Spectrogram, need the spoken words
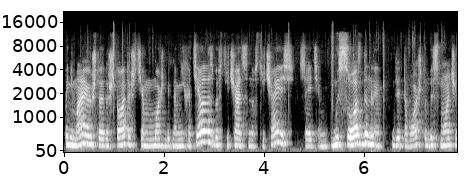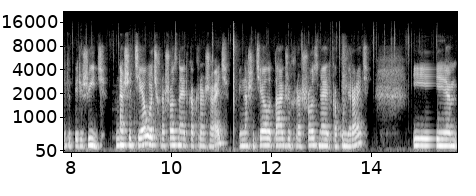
понимаю, что это что-то, с чем, может быть, нам не хотелось бы встречаться, но встречаясь с этим, мы созданы для того, чтобы смочь это пережить. Наше тело очень хорошо знает, как рожать, и наше тело также хорошо знает, как умирать. И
